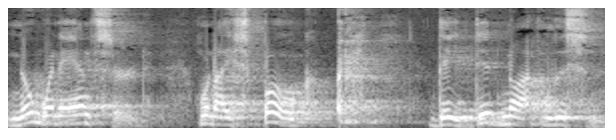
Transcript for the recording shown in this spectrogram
no one answered. When I spoke, they did not listen,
